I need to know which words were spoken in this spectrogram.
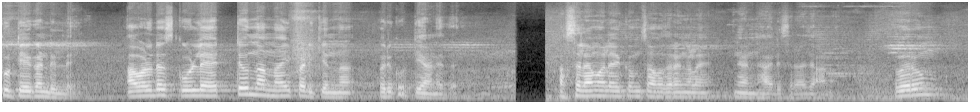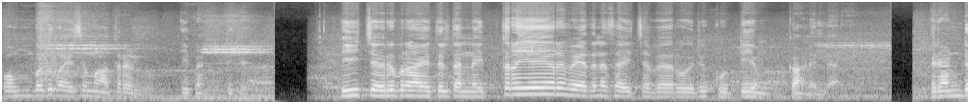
കുട്ടിയെ കണ്ടില്ലേ? അവളുടെ സ്കൂളിൽ ഏറ്റവും നന്നായി പഠിക്കുന്ന ഒരു കുട്ടിയാണിത്. അസ്സലാമു അലൈക്കും സഹോദരങ്ങളെ ഞാൻ ഹാരിസ് രാജാണ്. വെറും ഒമ്പത് വയസ്സ് മാത്രമേ ഉള്ളൂ ഈ പെൺകുട്ടിക്ക്. ഈ ചെറുപ്രായത്തിൽ തന്നെ ഇത്രയേറെ വേദന സഹിച്ച വേറെ ഒരു കുട്ടിയും കാണില്ല. രണ്ട്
